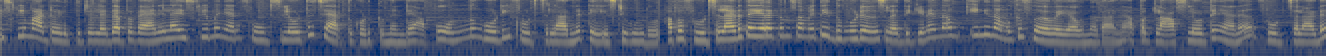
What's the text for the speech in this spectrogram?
ഐസ്ക്രീം ആട്ടോ എടുത്തിട്ടുള്ളത്. അപ്പോൾ വാനില ഐസ്ക്രീം ഞാൻ ഫ്രൂട്ട്സിലോട്ട് ചേർത്ത് കൊടുക്കുന്നുണ്ട്. അപ്പോൾ ഒന്നും കൂടി ഫ്രൂട്ട് സലാഡിന് ടേസ്റ്റ് കൂടും. അപ്പോൾ ഫ്രൂട്ട് സലാഡ് തയ്യാറാക്കുന്ന സമയത്ത് ഇതും കൂടി ഒന്ന് ശ്രദ്ധിക്കണേ. ഇനി നമുക്ക് സെർവ് ചെയ്യാവുന്നതാണ്. അപ്പോൾ ഗ്ലാസ്സിലോട്ട് ഞാൻ ഫ്രൂട്ട് സലാഡ്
